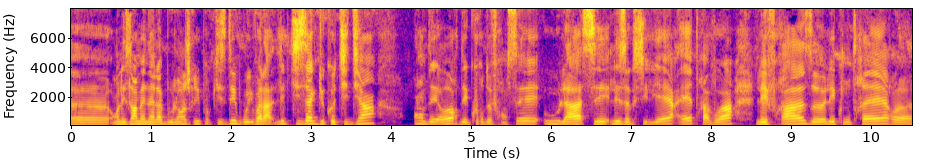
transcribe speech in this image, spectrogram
Euh, on les emmène à la boulangerie pour qu'ils se débrouillent. Voilà, les petits actes du quotidien en dehors des cours de français où là c'est les auxiliaires, être, avoir les phrases, les contraires. Euh,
